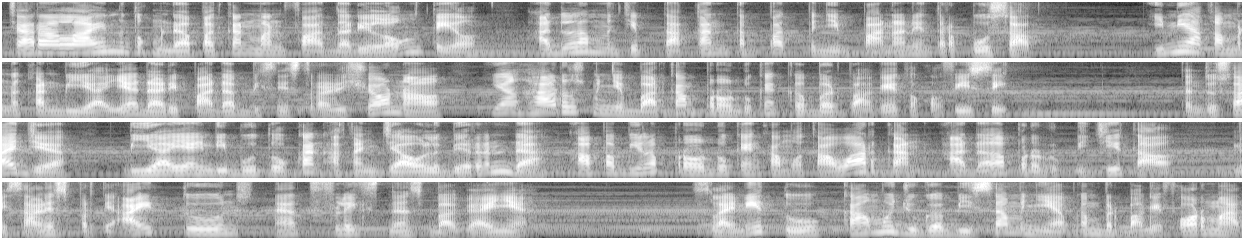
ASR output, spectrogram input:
Cara lain untuk mendapatkan manfaat dari long tail adalah menciptakan tempat penyimpanan yang terpusat, ini akan menekan biaya daripada bisnis tradisional yang harus menyebarkan produknya ke berbagai toko fisik. Tentu saja, biaya yang dibutuhkan akan jauh lebih rendah apabila produk yang kamu tawarkan adalah produk digital, misalnya seperti iTunes, Netflix, dan sebagainya. Selain itu, kamu juga bisa menyiapkan berbagai format.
